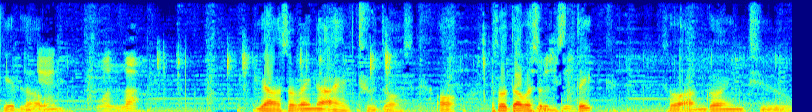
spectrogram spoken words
get out. Then, voila. Yeah, so right now I have two doors. Oh, so that was a mistake. So I'm going to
